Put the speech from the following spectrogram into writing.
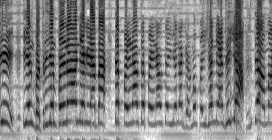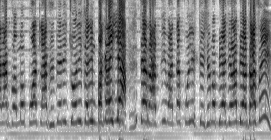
ભૂપતજી ઈયન ભત્રીજન પૈણાવા નીકળ્યા હતા. તે પરણાવતા પરણાવતા ઈયના ઘરમાં પૈસા ને થઈ ગયા. તે અમારા ગામમાં પાંચ લાખ રૂપિયાની ચોરી કરીને પકડાઈ ગયા. તે રાતની વાતના પોલીસ સ્ટેશનમાં બે જણા બેઠા છે.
